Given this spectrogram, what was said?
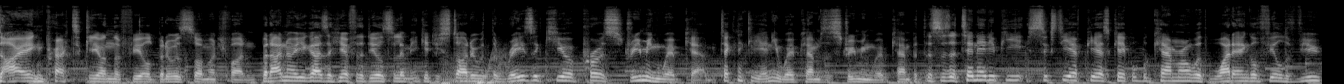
dying practically on the field, but it was so much fun. But I know you guys are here for the deal, so let me get you started with the Razer Kiyo Pro streaming webcam. Technically, any webcam is a streaming webcam, but this is a 1080p 60 FPS capable camera with wide angle field of view,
